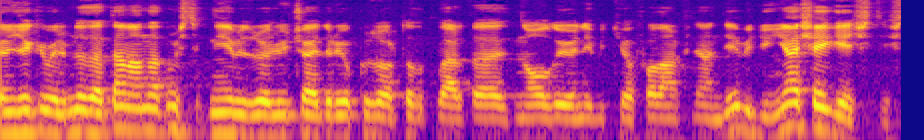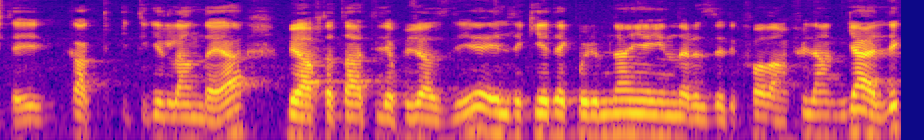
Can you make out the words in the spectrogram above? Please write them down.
önceki bölümde zaten anlatmıştık. Niye biz böyle 3 aydır yokuz ortalıklarda, ne oluyor, ne bitiyor falan filan diye. Bir dünya şey geçti işte. Kalktık gittik İrlanda'ya bir hafta tatil yapacağız diye. Eldeki yedek bölümden yayınlarız dedik falan filan. Geldik.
